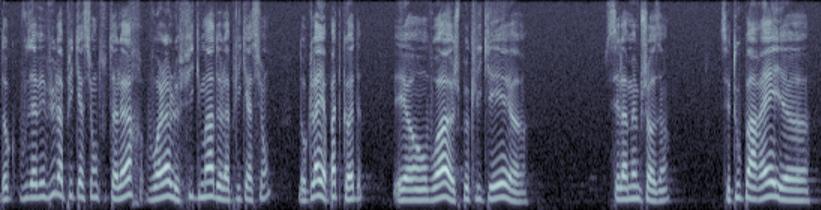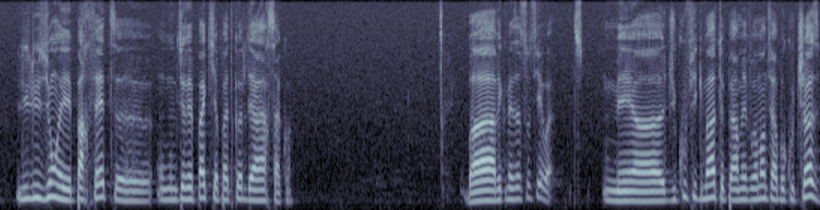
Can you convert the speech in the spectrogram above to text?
Donc vous avez vu l'application tout à l'heure. Voilà le Figma de l'application. Donc là, il n'y a pas de code. Et euh, on voit, je peux cliquer. Euh, c'est la même chose. Hein. C'est tout pareil. Euh, l'illusion est parfaite. on ne dirait pas qu'il n'y a pas de code derrière ça. Quoi. Bah, avec mes associés, ouais. Mais du coup, Figma te permet vraiment de faire beaucoup de choses.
